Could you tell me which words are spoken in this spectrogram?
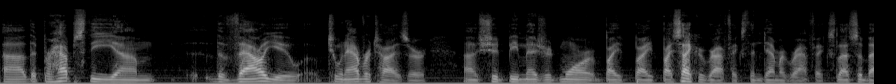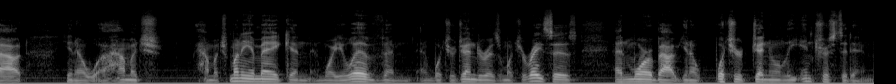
that perhaps the um, the value to an advertiser uh, should be measured more by, by, by psychographics than demographics, less about you know how much how much money you make and, and where you live and, and what your gender is and what your race is, and more about you know what you're genuinely interested in.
